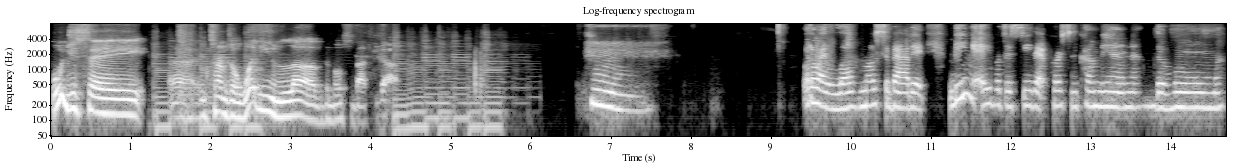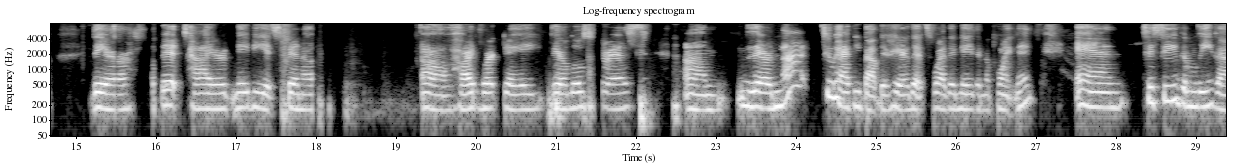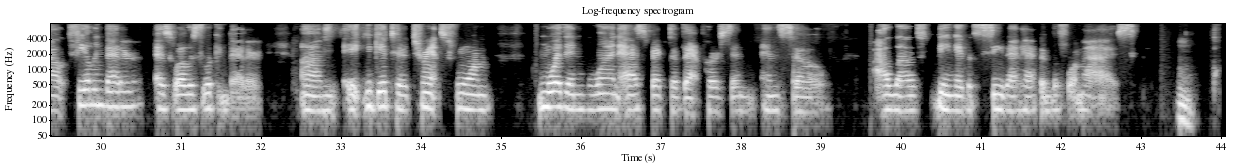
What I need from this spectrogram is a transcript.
What would you say uh, in terms of what do you love the most about your job? Hmm. What do I love most about it? Being able to see that person come in the room, they're a bit tired. Maybe it's been a, a hard work day. They're a little stressed. Um, they're not too happy about their hair. That's why they made an appointment. And to see them leave out feeling better as well as looking better, um, it, you get to transform more than one aspect of that person. And so I love being able to see that happen before my eyes. Mm.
